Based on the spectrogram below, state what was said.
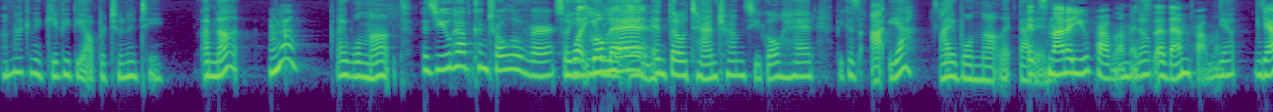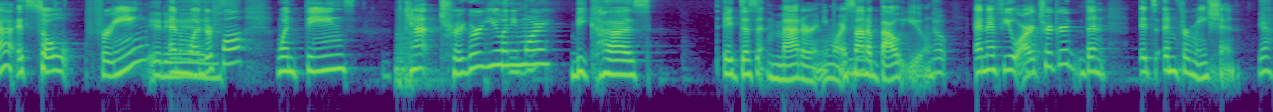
I'm not going to give you the opportunity. I'm not. no. I will not. Because you have control over So what you you, go let ahead in. and throw tantrums. You go ahead because I yeah I will not let that it's in. not a you problem. It's a them problem. Yep. Yeah. It's so freeing It and is. wonderful when things can't trigger you mm-hmm. anymore because it doesn't matter anymore. It's not about you. Nope. And if you are triggered, then it's information. yeah.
